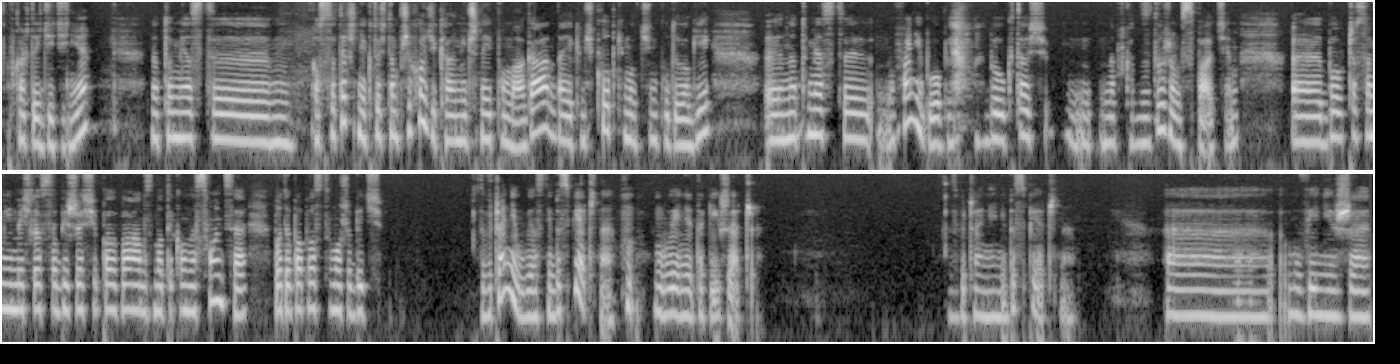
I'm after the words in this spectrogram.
W każdej dziedzinie. Natomiast ostatecznie ktoś tam przychodzi karmiczny i pomaga na jakimś krótkim odcinku drogi, E, natomiast e, no, fajnie byłoby, był ktoś na przykład z dużym wsparciem, e, bo czasami myślę sobie, że się porwałam z motyką na słońce, bo to po prostu może być zwyczajnie mówiąc niebezpieczne, mówienie takich rzeczy. Zwyczajnie niebezpieczne. mówienie, że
